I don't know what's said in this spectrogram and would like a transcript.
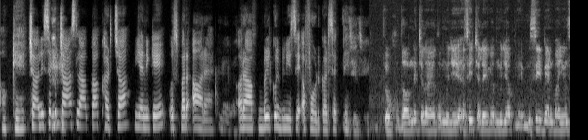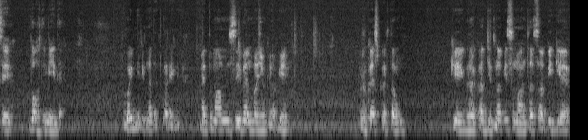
ओके चालीस से पचास लाख का खर्चा यानी कि उस पर आ रहा है और आप बिल्कुल भी नहीं से अफोर्ड कर सकते। जी जी। तो खुदा ने चलाया तो मुझे ऐसे ही चलेगा तो मुझे अपने मसीह बहन भाइयों से बहुत उम्मीद है। वही मेरी मदद करेंगे। मैं तमाम मसीह बहन भाइयों के आगे रिक्वेस्ट करता हूँ कि घर का जितना भी सामान था, सब भी गया है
